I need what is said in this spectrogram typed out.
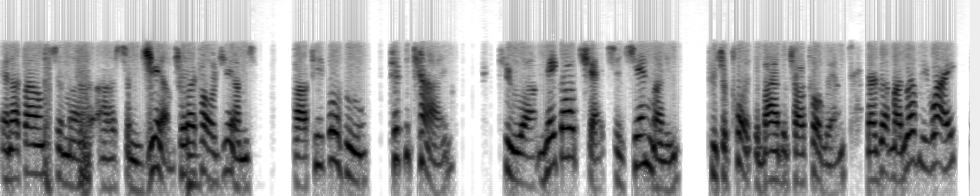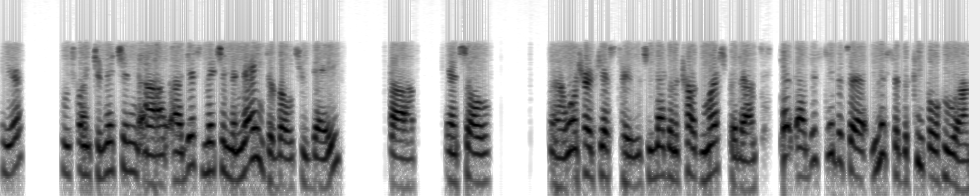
and I found some uh, uh, some gems. What I call gems, uh, people who took the time to uh, make out checks and send money to support the Bible Talk program. And I've got my lovely wife here, who's going to mention uh, uh, just mention the names of those who gave. Uh, and so uh, I want her just to, she's not going to talk much, but um, uh, just give us a list of the people who uh,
